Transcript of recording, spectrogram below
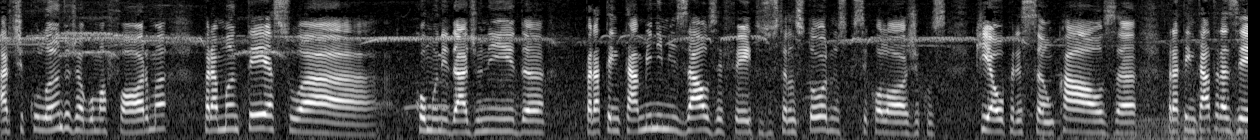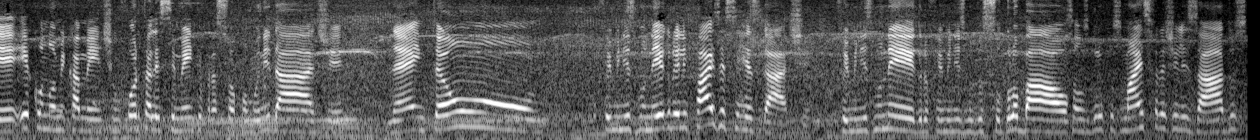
articulando de alguma forma para manter a sua comunidade unida, para tentar minimizar os efeitos, os transtornos psicológicos que a opressão causa, para tentar trazer economicamente um fortalecimento para a sua comunidade, né? Então, o feminismo negro ele faz esse resgate o feminismo negro, o feminismo do sul global, são os grupos mais fragilizados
